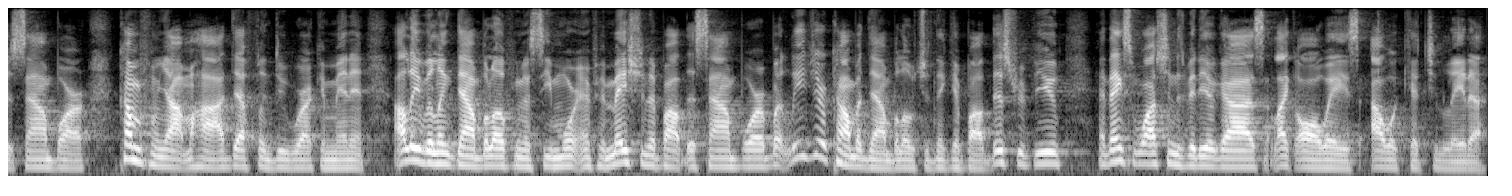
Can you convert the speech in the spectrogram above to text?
soundbar coming from Yamaha. I definitely do recommend it. I'll leave a link down below if you want to see more information about this soundbar, but leave your comment down below what you think about this review. And thanks for watching this video, guys. Like always, I will catch you later.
